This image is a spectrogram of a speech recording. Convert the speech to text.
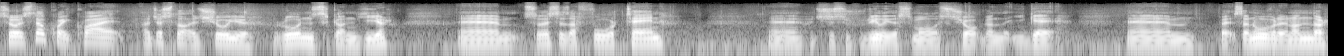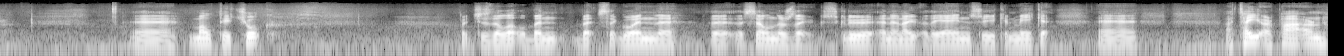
so it's still quite quiet. I just thought I'd show you Rowan's gun here. Um, so this is a 410 uh, which is really the smallest shotgun that you get. Um, but it's an over and under uh, multi-choke which is the little bin, bits that go in the, the, the, cylinders that screw in and out of the end so you can make it uh, a tighter pattern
